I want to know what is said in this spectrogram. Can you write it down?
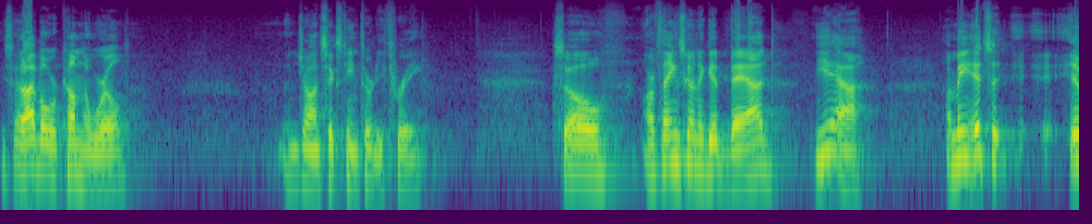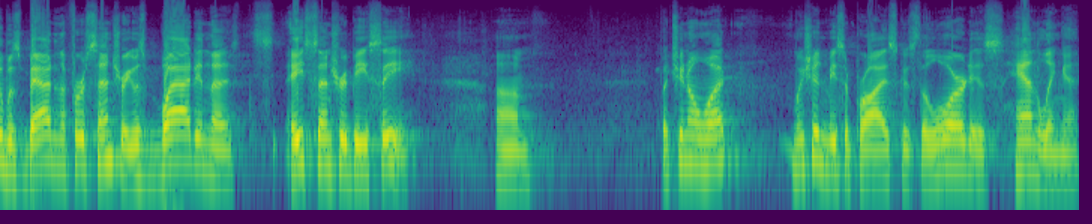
He said, I've overcome the world in John 16 33. So, are things going to get bad? Yeah. I mean, it's it was bad in the first century. It was bad in the 8th century BC. Um, but you know what? We shouldn't be surprised because the Lord is handling it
